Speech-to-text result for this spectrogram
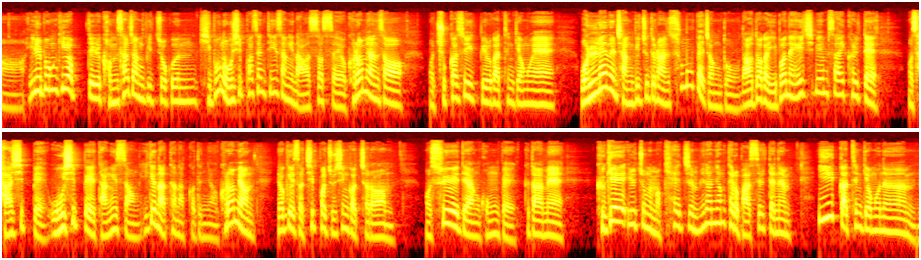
어, 일본 기업들 검사 장비 쪽은 기본 50% 이상이 나왔었어요. 그러면서 뭐 주가 수익 비율 같은 경우에 원래는 장비주들 한 20배 정도 나오다가 이번에 HBM 사이클 때 뭐 40배, 50배의 당위성 이게 나타났거든요. 그러면 여기에서 짚어주신 것처럼 뭐 수요에 대한 공백, 그 다음에 그게 일종의 뭐 캐즘 이런 형태로 봤을 때는 이익 같은 경우는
